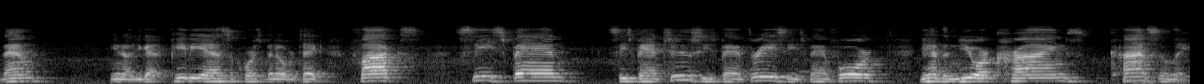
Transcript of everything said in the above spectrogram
them. You know, you got PBS, of course, been overtaken. Fox, C-SPAN, C-SPAN 2, C-SPAN 3, C-SPAN 4. You have the New York Crimes constantly,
